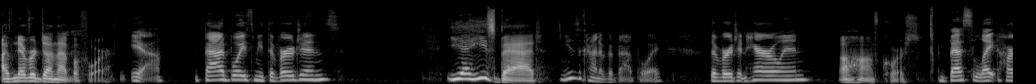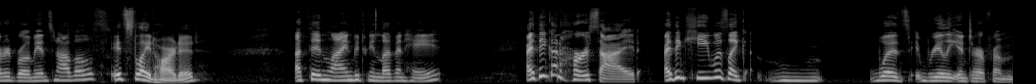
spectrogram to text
I've never done that before. Yeah. Bad boys meet the virgins. Yeah, he's bad. He's a kind of a bad boy. The virgin heroine. Uh huh, of course. Best lighthearted romance novels. It's lighthearted. A thin line between love and hate. I think on her side, I think he was like was really into her from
